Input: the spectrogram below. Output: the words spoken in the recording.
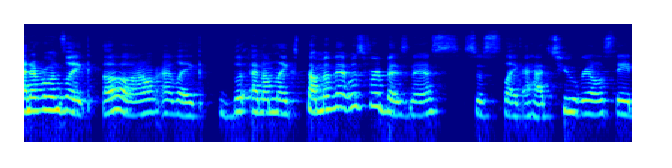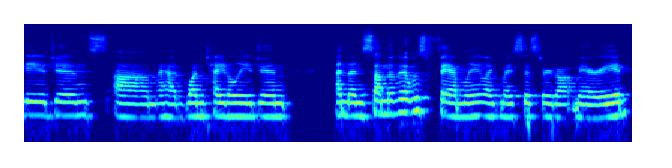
And everyone's like, oh, I don't I like, and I'm like, some of it was for business. So it's like I had two real estate agents, um, I had one title agent, and then some of it was family, like my sister got married.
